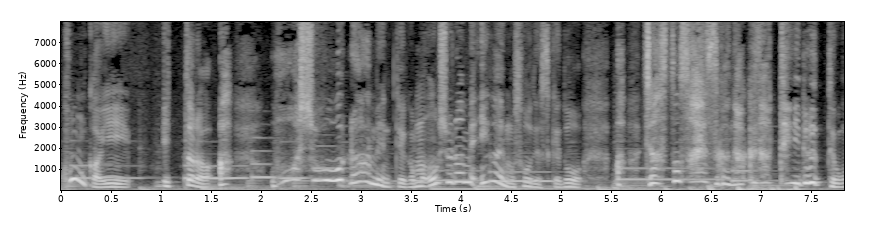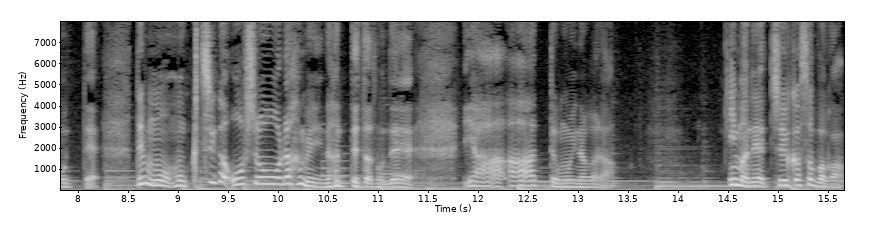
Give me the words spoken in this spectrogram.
今回行ったらあ王将ラーメンっていうか、まあ、王将ラーメン以外もそうですけどあジャストサイズがなくなっているって思って。でももう口が王将ラーメンになってたのでいやーって思いながら。今ね中華そばが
